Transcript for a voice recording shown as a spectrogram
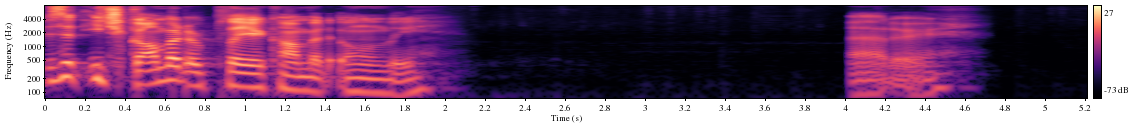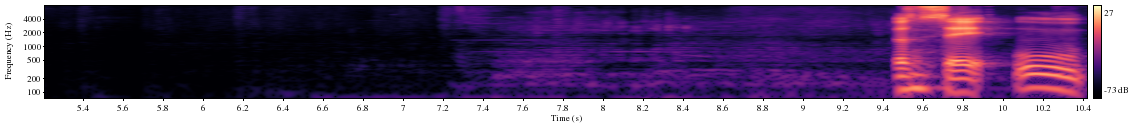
Is it each combat or player combat only? Matter. Doesn't say. Ooh,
